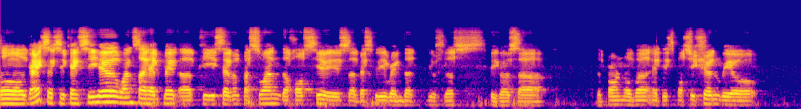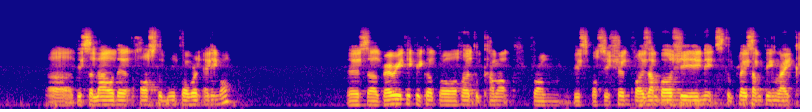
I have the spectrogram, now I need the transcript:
So guys, as you can see here, once I have played a p7 plus 1, the horse here is uh, basically rendered useless because uh, the pawn over at this position will uh, disallow the horse to move forward anymore. It's uh, very difficult for her to come out from this position. For example, she needs to play something like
